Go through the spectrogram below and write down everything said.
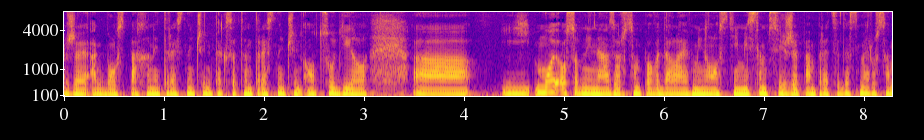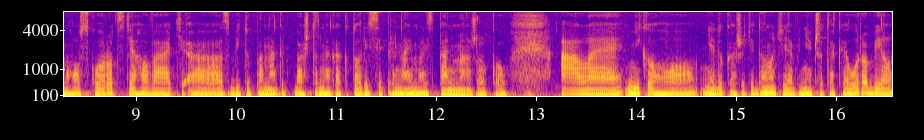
že ak bol spáchaný trestný čin, tak sa ten trestný čin odsudil. A, môj osobný názor som povedala aj v minulosti. Myslím si, že pán predseda Smeru sa mohol skôr odsťahovať z bytu pána Bašternáka, ktorý si prenajímali s pani manželkou. Ale nikoho nedokážete donútiť, aby niečo také urobil.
